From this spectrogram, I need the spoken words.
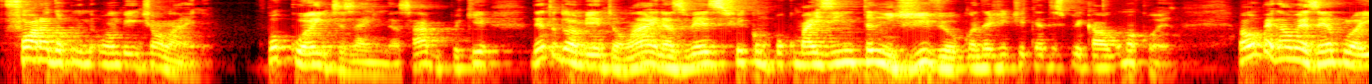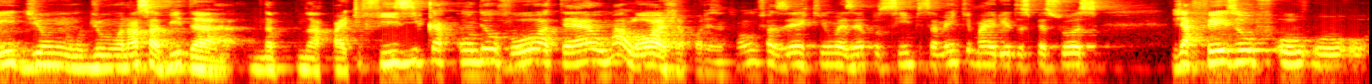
fora do ambiente online pouco antes ainda, sabe? Porque dentro do ambiente online, às vezes fica um pouco mais intangível quando a gente tenta explicar alguma coisa. Vamos pegar um exemplo aí de, um, de uma nossa vida na, na, parte física, quando eu vou até uma loja, por exemplo. Vamos fazer aqui um exemplo simples também, que a maioria das pessoas já fez ou, ou, ou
